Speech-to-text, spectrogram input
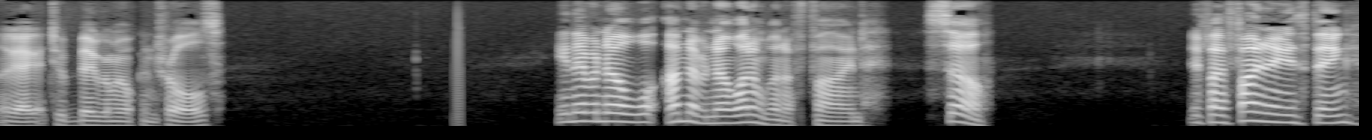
okay, I got two big remote controls. You never know what I never know what I'm gonna find. So, if I find anything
